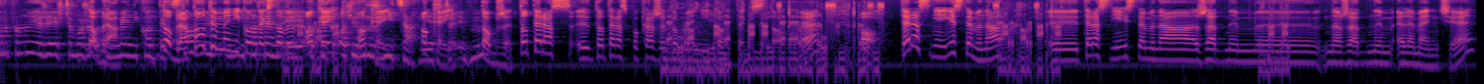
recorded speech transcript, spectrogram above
proponuję, że jeszcze może Dobra, o tym menu kontekstowym. dobra, to o tym menu kontekstowym, y, okej, o, o tych okej, różnicach okej, jeszcze. Mhm. Dobrze, to teraz, y, to teraz pokażę to Menu kontekstowe. O, teraz nie jestem na, y, teraz nie jestem na żadnym, y, na żadnym elemencie.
